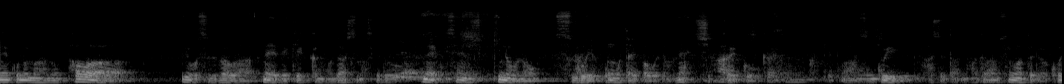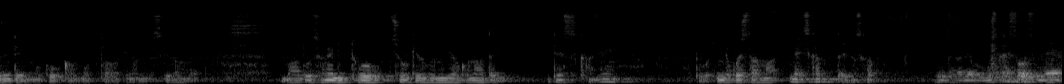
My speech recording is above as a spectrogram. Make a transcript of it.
ねこのまああのパワー要する側は、ね、で結果も出してますけど、ね、選手昨日のすごい重たいパワーでもねしっかりこう、はい、グイグイ走ってたんでまたその辺りは個人的にも効果を持ったわけなんですけどもまあどうですかね立東調教組ではこの辺りですかね。あと言い残したまあいないですか？大丈夫ですか？でも難しそうですね。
